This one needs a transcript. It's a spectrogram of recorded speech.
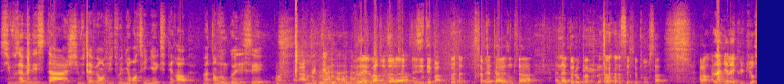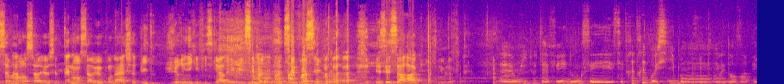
si vous avez des stages, si vous avez envie de venir enseigner, etc., maintenant vous me connaissez. Vous allez le voir tout à l'heure, n'hésitez pas. Très bien, tu as raison de faire un appel au peuple. c'est fait pour ça. Alors, l'art et la culture, c'est vraiment sérieux, c'est tellement sérieux qu'on a un chapitre juridique et fiscal. Et oui, c'est po- c'est possible. Et c'est Sarah qui nous le fait. Euh, oui, tout à fait. Donc c'est très très possible. On, on est dans un pays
